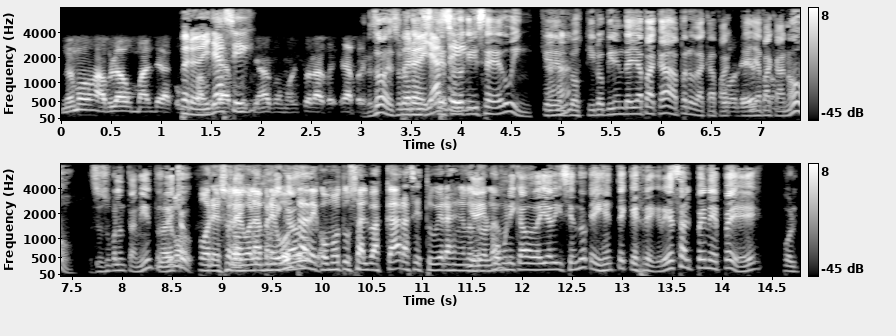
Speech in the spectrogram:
no hemos hablado mal de la Pero familia ella sí. comisionada como hizo la, la Por eso, eso, lo Pero que dice, ella eso es lo sí. que dice Edwin, que Ajá. los tiros vienen de allá para acá, pero de, acá pa- Por de allá para acá no. Ese es su planteamiento. No De hemos- hecho, Por eso le hay hago la pregunta de cómo tú salvas cara si estuvieras en el Y hay otro un lado. comunicado de ella diciendo que hay gente que regresa al PNP eh, por,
